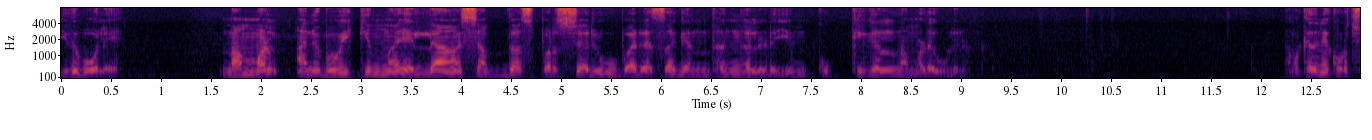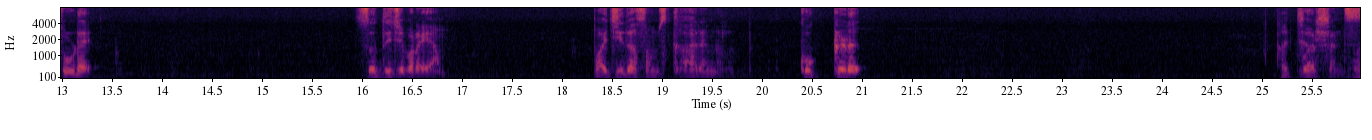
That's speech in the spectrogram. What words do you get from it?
ഇതുപോലെ നമ്മൾ അനുഭവിക്കുന്ന എല്ലാ ശബ്ദ സ്പർശ രൂപ രസഗന്ധങ്ങളുടെയും കുക്കികൾ നമ്മുടെ ഉള്ളിലുണ്ട്. നമുക്കതിനെ കുറച്ചുകൂടെ ശ്രദ്ധിച്ച് പറയാം. പചിത സംസ്കാരങ്ങളുണ്ട്. കുക്കഡ് വേർഷൻസ്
